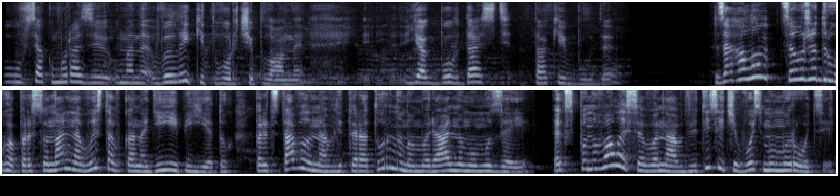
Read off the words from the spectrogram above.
У всякому разі, у мене великі творчі плани. Як Бог дасть, так і буде. Загалом це вже друга персональна виставка Надії Пієтух, представлена в літературно-меморіальному музеї. Експонувалася вона в 2008 році,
